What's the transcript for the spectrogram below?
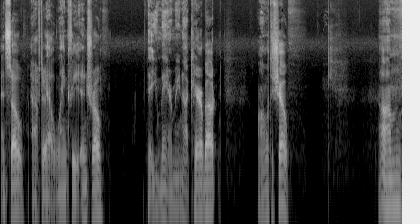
And so, after that lengthy intro that you may or may not care about, on with the show. Um,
